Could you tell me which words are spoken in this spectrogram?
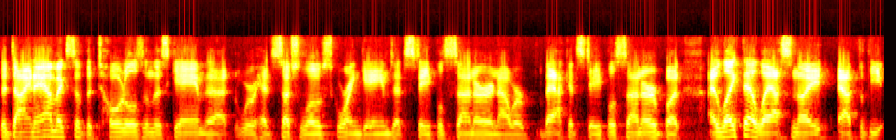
the dynamics of the totals in this game that we had such low scoring games at Staples Center and now we're back at Staples Center. But I like that last night after the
